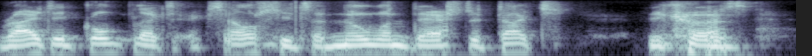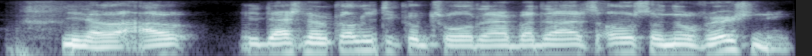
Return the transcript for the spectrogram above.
writing complex Excel sheets that no one dares to touch because you know how there's no quality control there, but there's also no versioning.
